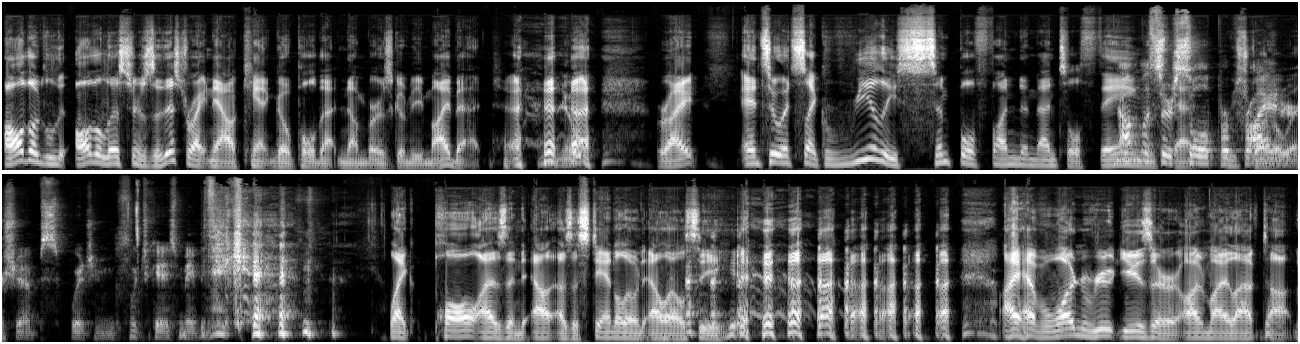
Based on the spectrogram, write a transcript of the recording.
all the all the listeners of this right now can't go pull that number is going to be my bet nope. right? And so it's like really simple fundamental things not unless they're sole proprietorships which in which case maybe they can. Like paul as an as a standalone llc i have one root user on my laptop.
